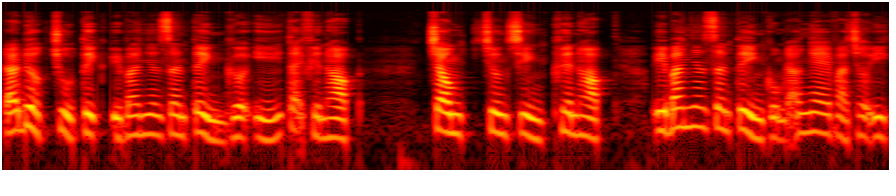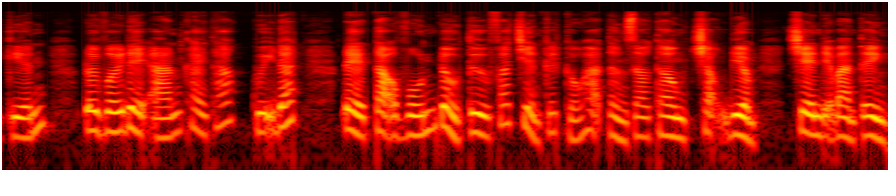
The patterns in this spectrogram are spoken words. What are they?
đã được Chủ tịch Ủy ban nhân dân tỉnh gợi ý tại phiên họp. Trong chương trình phiên họp, Ủy ban nhân dân tỉnh cũng đã nghe và cho ý kiến đối với đề án khai thác quỹ đất để tạo vốn đầu tư phát triển kết cấu hạ tầng giao thông trọng điểm trên địa bàn tỉnh.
